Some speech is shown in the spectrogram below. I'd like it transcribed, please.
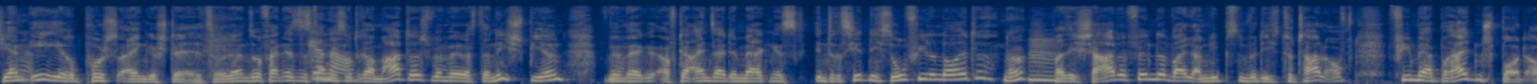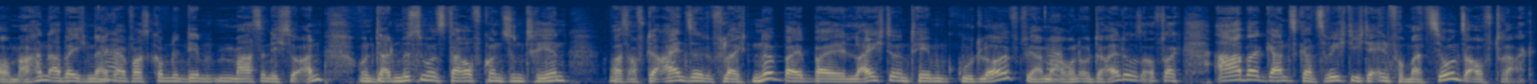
die haben ja. eh ihre Push eingestellt. So, insofern ist es genau. dann nicht so genau. dramatisch, wenn wir das dann nicht spielen. Wenn ja. wir auf der einen Seite merken, es interessiert nicht so viele Leute, ne? Hm. was ich schade finde, weil am liebsten würde ich total oft viel mehr Breitensport auch machen, aber ich merke einfach, es kommt in dem Maße nicht so an. Und und dann müssen wir uns darauf konzentrieren, was auf der einen Seite vielleicht ne, bei, bei leichteren Themen gut läuft. Wir haben ja. auch einen Unterhaltungsauftrag. Aber ganz, ganz wichtig, der Informationsauftrag.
